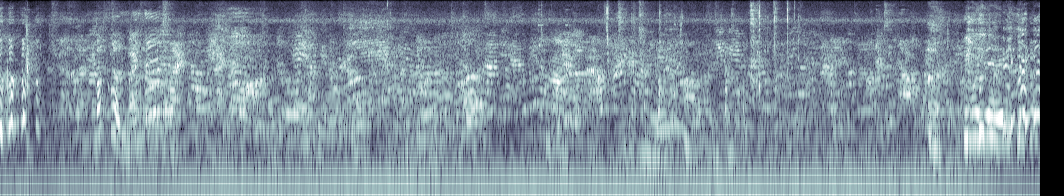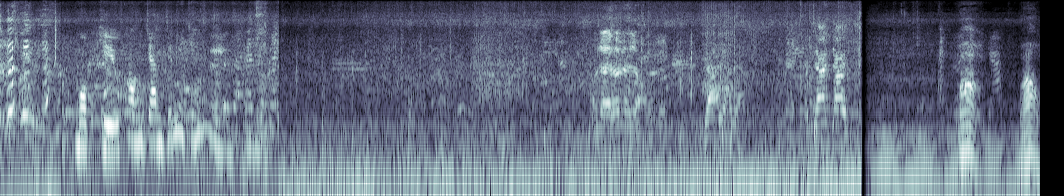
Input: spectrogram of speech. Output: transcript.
Bất khùng ấy. Một triệu không trăm chín mươi chín ngàn chơi, dọn. dạ. Dạ dạ Em ra chơi Wow Wow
